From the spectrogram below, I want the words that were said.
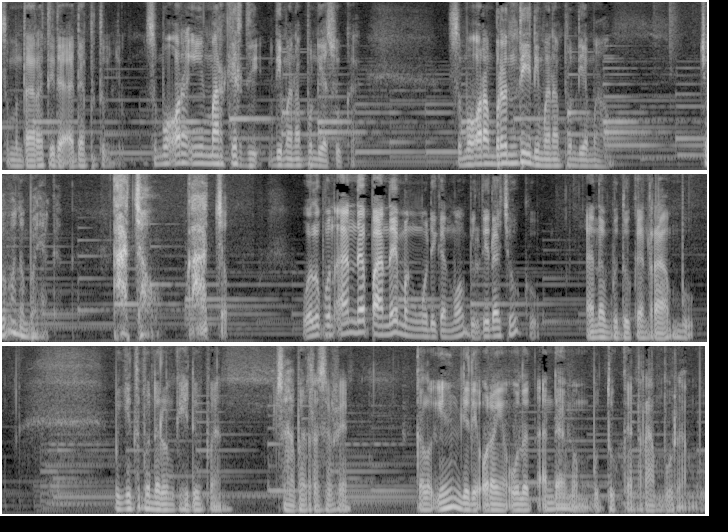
Sementara tidak ada petunjuk. Semua orang ingin parkir di di mana pun dia suka. Semua orang berhenti di mana pun dia mau. Coba anda bayangkan. Kacau, kacau. Walaupun anda pandai mengemudikan mobil tidak cukup. Anda butuhkan rambu. Begitupun dalam kehidupan. Sahabat Rasa Kalau ingin menjadi orang yang ulet Anda membutuhkan rambu-rambu.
